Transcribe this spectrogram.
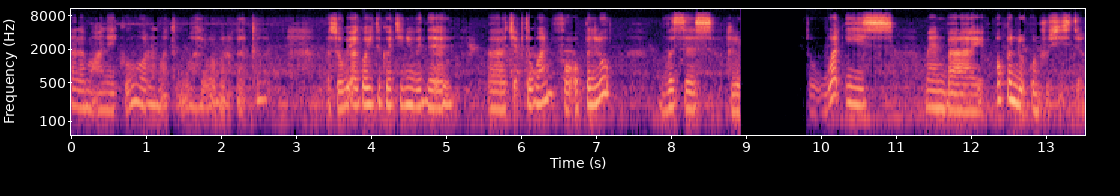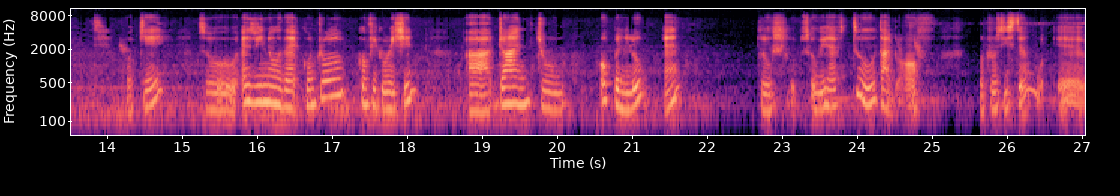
Assalamualaikum warahmatullahi wabarakatuh. So we are going to continue with the uh, chapter 1 for open loop versus closed. So what is meant by open loop control system? Okay, so as we know that control configuration are done through open loop and closed loop. So we have two type of control system. Uh,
